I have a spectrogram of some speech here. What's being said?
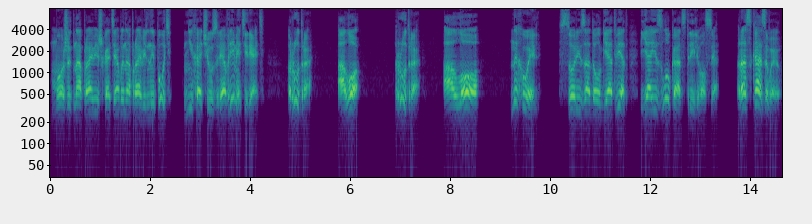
Может, направишь хотя бы на правильный путь? Не хочу зря время терять. Рудра. Алло. Рудра. Алло. Нахуэль. Сори за долгий ответ, я из лука отстреливался. Рассказываю.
